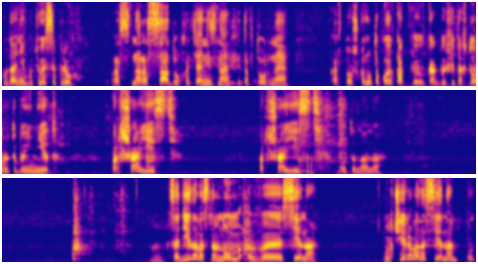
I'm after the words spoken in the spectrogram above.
куда-нибудь высыплю на рассаду. Хотя, не знаю, фитофторная картошка. Ну, такой, как, как бы фитофторы-то бы и нет. Парша есть. Парша есть. Вот она, она. Садила в основном в сено. Мульчировала сено. Вот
